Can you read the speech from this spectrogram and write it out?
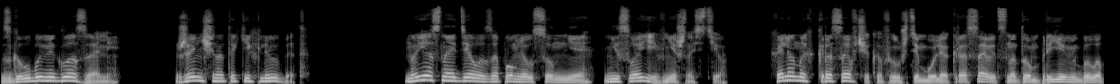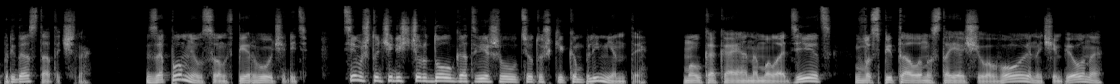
с голубыми глазами. Женщины таких любят. Но ясное дело, запомнился он мне не своей внешностью. Холеных красавчиков и уж тем более красавиц на том приеме было предостаточно. Запомнился он в первую очередь тем, что чересчур долго отвешивал тетушке комплименты. Мол, какая она молодец, воспитала настоящего воина, чемпиона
